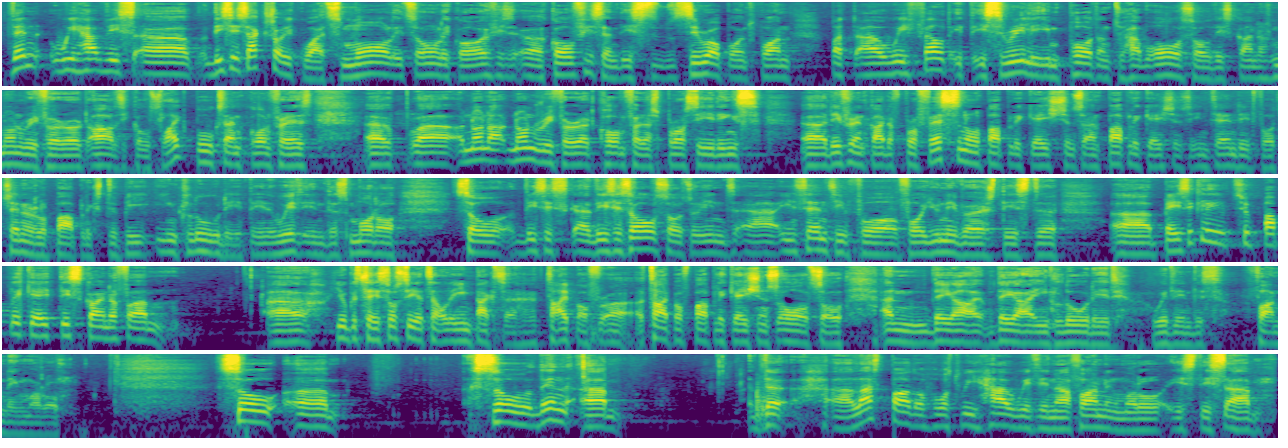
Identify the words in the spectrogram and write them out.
Then we have this, uh, this is actually quite small, its only coefficient, uh, coefficient is 0.1, but uh, we felt it is really important to have also this kind of non-referred articles like books and conference, uh, uh, non-referred conference proceedings, uh, different kind of professional publications and publications intended for general publics to be included in, within this model. So this is, this is also to in, incentive for, for universities to uh, basically to publicate this kind of um, uh, you could say societal impacts uh, type of uh, type of publications also, and they are they are included within this funding model. So um, so then um, the uh, last part of what we have within our funding model is this um,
